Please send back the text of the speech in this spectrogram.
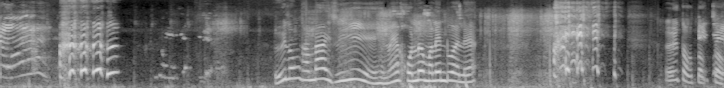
น้องเอ้ยต้องทำได้สิ เห็นไหมคนเริ่มมาเล่นด้วยแล้วเอ้ยตกตกตก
